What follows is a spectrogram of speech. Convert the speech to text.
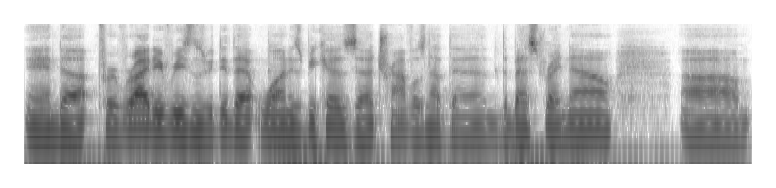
And uh, for a variety of reasons, we did that. One is because uh, travel is not the, the best right now. Um,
